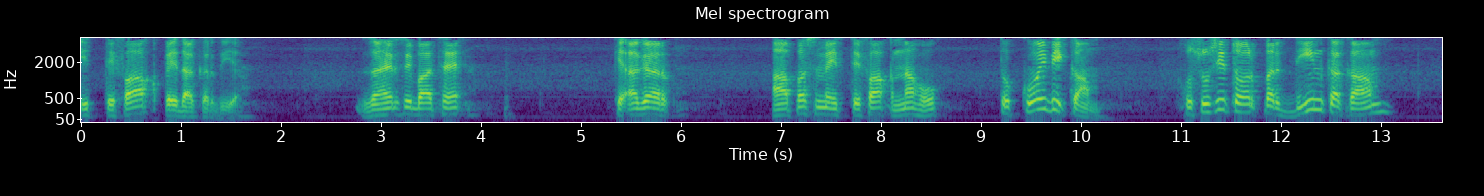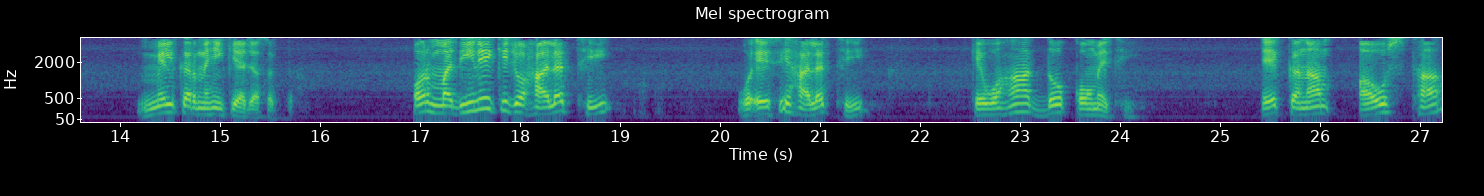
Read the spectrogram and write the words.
اتفاق پیدا کر دیا۔ ظاہر سی بات ہے کہ اگر آپس میں اتفاق نہ ہو تو کوئی بھی کام، خصوصی طور پر دین کا کام، مل کر نہیں کیا جا سکتا۔ اور مدینے کی جو حالت تھی، وہ ایسی حالت تھی کہ وہاں دو قومیں تھیں۔ ایک کا نام اوس تھا،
